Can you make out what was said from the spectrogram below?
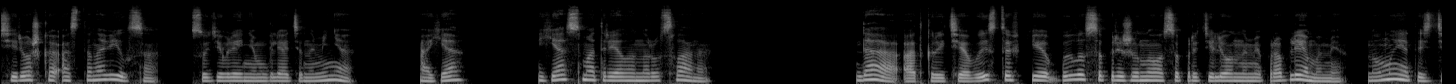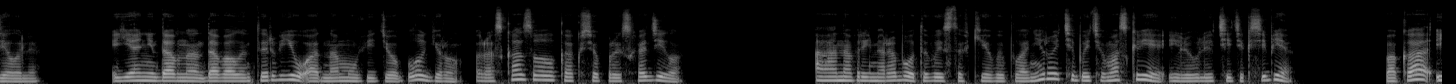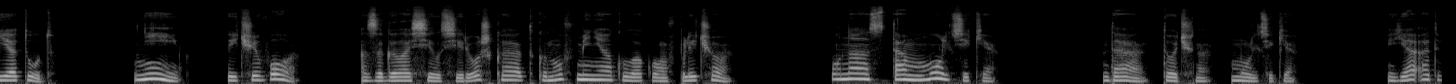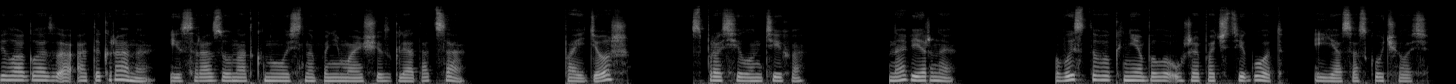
Сережка остановился, с удивлением глядя на меня, а я... Я смотрела на Руслана. Да, открытие выставки было сопряжено с определенными проблемами, но мы это сделали. Я недавно давал интервью одному видеоблогеру, рассказывал, как все происходило. А на время работы выставки вы планируете быть в Москве или улетите к себе? Пока я тут, «Ник, ты чего?» – заголосил Сережка, ткнув меня кулаком в плечо. «У нас там мультики». «Да, точно, мультики». Я отвела глаза от экрана и сразу наткнулась на понимающий взгляд отца. «Пойдешь?» – спросил он тихо. «Наверное». Выставок не было уже почти год, и я соскучилась.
